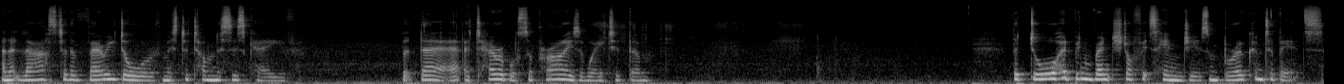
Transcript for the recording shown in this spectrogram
and at last to the very door of Mr. Tumnus's cave. But there a terrible surprise awaited them. The door had been wrenched off its hinges and broken to bits.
